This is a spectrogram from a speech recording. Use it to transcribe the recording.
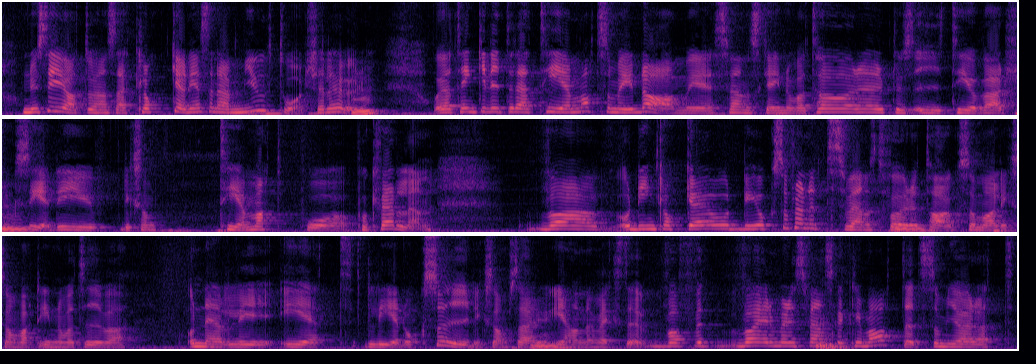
Och nu ser jag att du har en sån här klocka, det är en sån här Mute-watch, eller hur? Mm. Och jag tänker lite det här temat som är idag med svenska innovatörer plus IT och världssuccé, Mm. det är ju liksom temat på, på kvällen. Vad, och din klocka, och det är också från ett svenskt Mm. företag som har liksom varit innovativa. Och Nelly är ett led också i liksom så här, Mm. e-handeln växte. Varför, vad är det med det svenska klimatet som gör att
